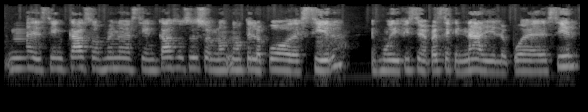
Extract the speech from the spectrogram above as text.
más de 100 casos, menos de 100 casos, eso no, te lo puedo decir. Es muy difícil, me parece que nadie lo puede decir.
